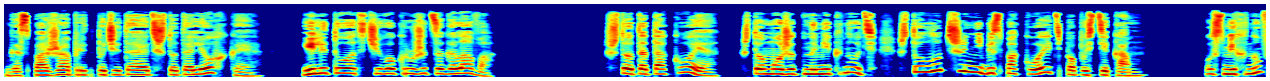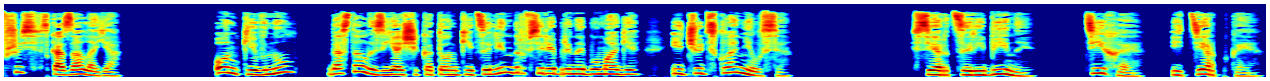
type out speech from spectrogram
«Госпожа предпочитает что-то легкое или то, от чего кружится голова?» «Что-то такое, что может намекнуть, что лучше не беспокоить по пустякам», — усмехнувшись, сказала я. Он кивнул достал из ящика тонкий цилиндр в серебряной бумаге и чуть склонился. Сердце рябины, тихое и терпкое,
